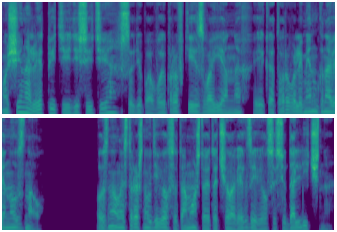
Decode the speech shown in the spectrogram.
Мужчина лет пятидесяти, судя по выправке из военных, и которого Лемен мгновенно узнал. Узнал и страшно удивился тому, что этот человек заявился сюда лично.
